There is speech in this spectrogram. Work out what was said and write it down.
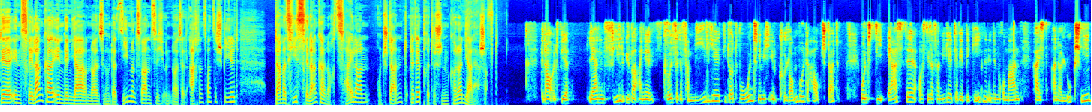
der in Sri Lanka in den Jahren 1927 und 1928 spielt. Damals hieß Sri Lanka noch Ceylon und stand unter der britischen Kolonialherrschaft. Genau, und wir lernen viel über eine größere Familie, die dort wohnt, nämlich in Colombo, der Hauptstadt. Und die erste aus dieser Familie, der wir begegnen in dem Roman, heißt Anna Lukshmi,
